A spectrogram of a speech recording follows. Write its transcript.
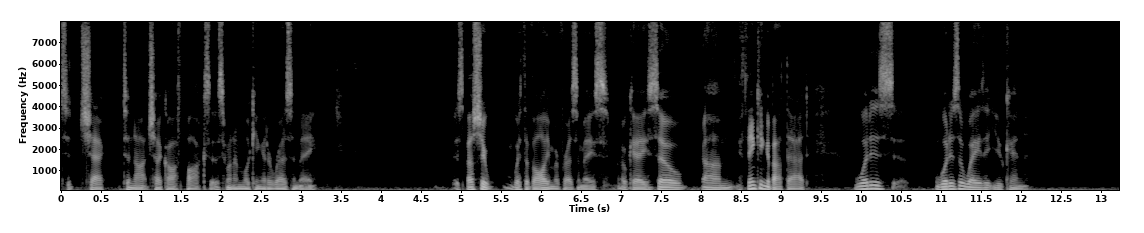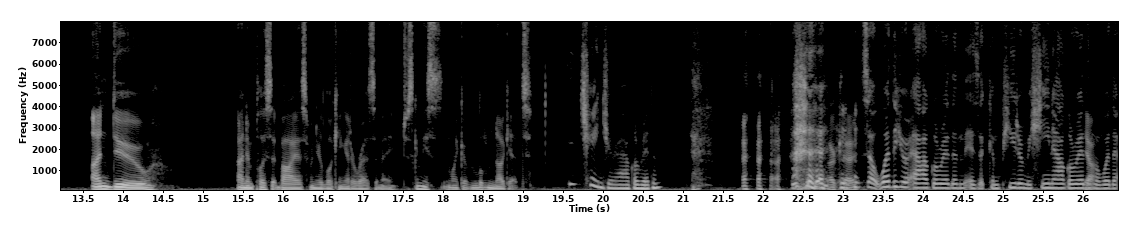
to check to not check off boxes when I'm looking at a resume, especially with the volume of resumes. Okay, so um, thinking about that, what is what is a way that you can undo an implicit bias when you're looking at a resume? Just give me like a little nugget. Change your algorithm. okay. So whether your algorithm is a computer machine algorithm Yeah. or whether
